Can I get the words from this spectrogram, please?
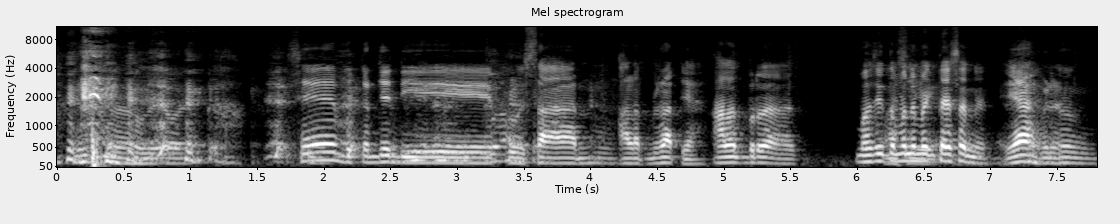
Saya bekerja di perusahaan alat berat ya. Alat berat. Masih teman Mike Tyson ya? Ya benar. Hmm.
